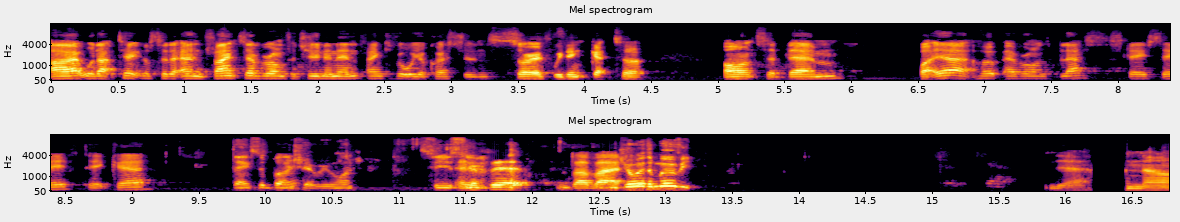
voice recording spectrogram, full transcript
All right. Well, that takes us to the end. Thanks everyone for tuning in. Thank you for all your questions. Sorry if we didn't get to answer them. But yeah, I hope everyone's blessed. Stay safe. Take care. Thanks a bunch, everyone. See you soon. Bye bye. Enjoy the movie. Yeah. No.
